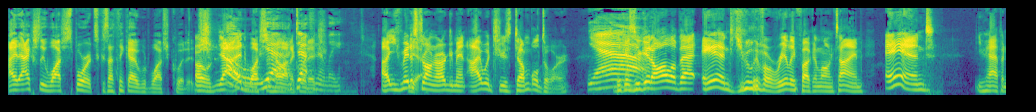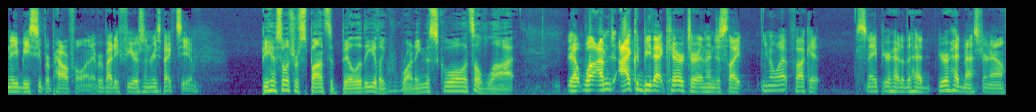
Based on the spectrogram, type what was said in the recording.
I'd actually watch sports because I think I would watch Quidditch. Oh, yeah, I'd Oh, watch the yeah, hell out of Quidditch. Definitely. Uh, you've made a Yeah. strong argument. I would choose Dumbledore Yeah. because you get all of that and you live a really fucking long time and you happen to be super powerful and everybody fears and respects you. but you have so much responsibility of like running the school. It's a lot. Yeah, well, I'm I could be that character and then just like, you know what? Fuck it. Snape, you're head of the head. You're headmaster now.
